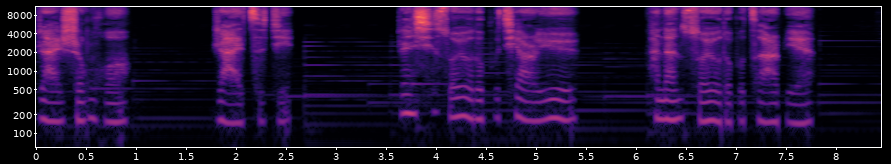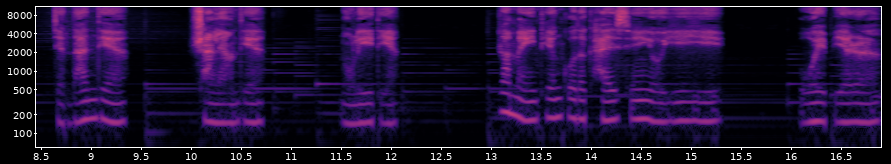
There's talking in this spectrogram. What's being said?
热爱生活，热爱自己，珍惜所有的不期而遇，看淡所有的不辞而别，简单点，善良点。努力点，让每一天过得开心有意义，不为别人，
